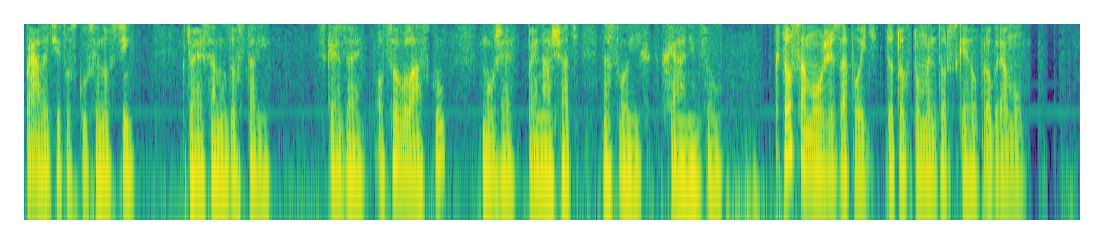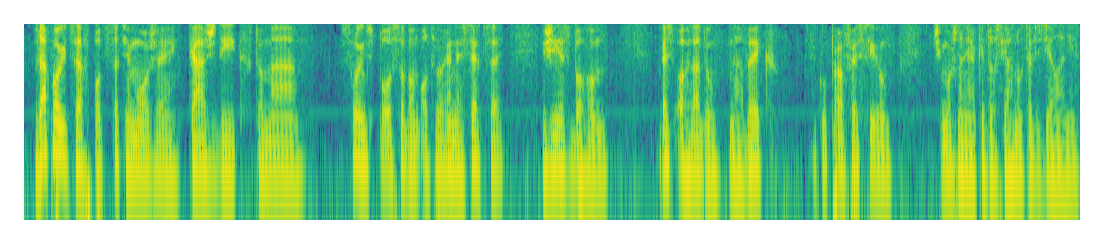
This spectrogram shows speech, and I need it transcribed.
práve tieto skúsenosti, ktoré sa mu dostali skrze otcovú lásku, môže prenášať na svojich chránencov. Kto sa môže zapojiť do tohto mentorského programu? Zapojiť sa v podstate môže každý, kto má svojím spôsobom otvorené srdce, žije s Bohom, bez ohľadu na vek, nejakú profesiu, či možno nejaké dosiahnuté vzdelanie.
